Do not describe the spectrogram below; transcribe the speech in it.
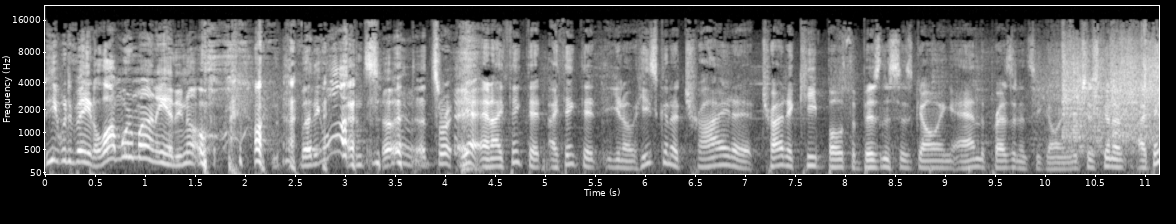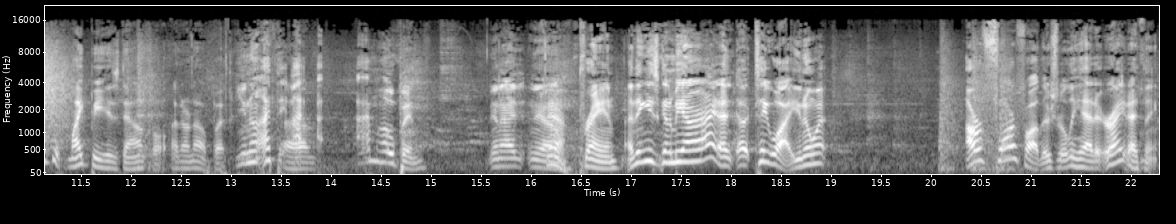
he would have made a lot more money had he not won, but he won. So that's right. Yeah, and I think that I think that you know he's going to try to try to keep both the businesses going and the presidency going, which is going to. I think it might be his downfall. I don't know, but You know, I think Um, I, I, I'm hoping, and I, you know, Yeah. praying. I think he's going to be all right. I, I'll tell you why. You know what? Our forefathers really had it right. I think.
